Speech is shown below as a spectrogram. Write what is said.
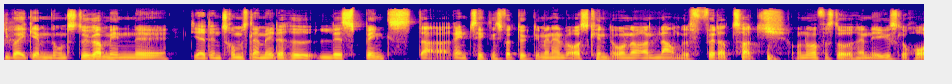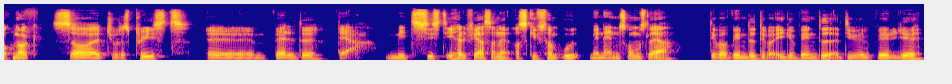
De var igennem nogle stykker, men øh, de havde den trommeslager med, der hed Les Binks, der rent teknisk var dygtig, men han var også kendt under navnet Feather Touch, og nu har forstået, at han ikke slog hårdt nok. Så øh, Judas Priest øh, valgte der midt sidst i 70'erne at skifte ham ud med en anden trommeslager. Det var ventet, det var ikke ventet, at de ville vælge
